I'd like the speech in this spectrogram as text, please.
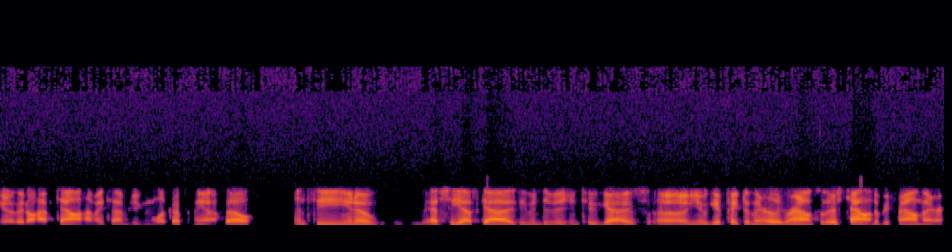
you know they don't have talent. How many times you can look up in the NFL and see you know FCS guys, even Division two guys, uh, you know, get picked in the early round. So there's talent to be found there.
